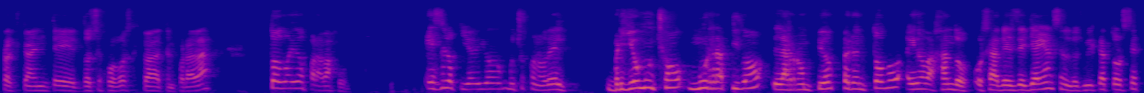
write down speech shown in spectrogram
prácticamente 12 juegos toda la temporada, todo ha ido para abajo. Es lo que yo digo mucho con Odell. Brilló mucho, muy rápido, la rompió, pero en todo ha ido bajando. O sea, desde Giants en el 2014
